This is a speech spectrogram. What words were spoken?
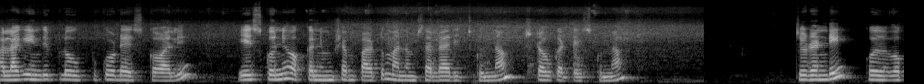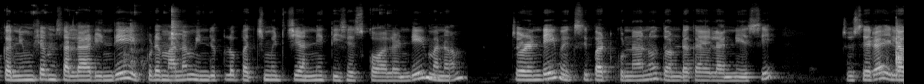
అలాగే ఇందుట్లో ఉప్పు కూడా వేసుకోవాలి. వేసుకొని ఒక్క నిమిషం పాటు మనం చల్లారించుకుందాం స్టవ్ కట్టేసుకుందాం. చూడండి ఒక నిమిషం చల్లారింది ఇప్పుడు మనం ఇందుట్లో పచ్చిమిర్చి అన్నీ తీసేసుకోవాలండి. మనం చూడండి మిక్సీ పట్టుకున్నాను దొండకాయలు అన్నీ చూసారా? ఇలా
